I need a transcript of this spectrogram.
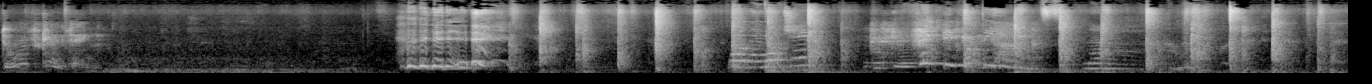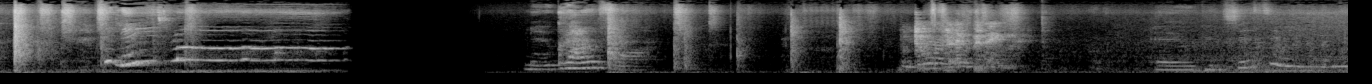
Doors closing. What are they watching? This lift is going. No. Delete floor. No ground floor. Doors opening. Open sesame.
